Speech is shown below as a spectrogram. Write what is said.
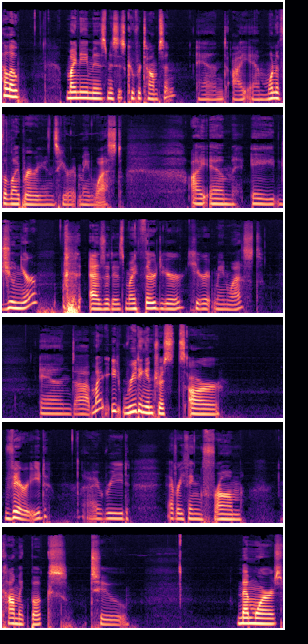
Hello, my name is Mrs. Coover Thompson, and I am one of the librarians here at Maine West. I am a junior, as it is my third year here at Maine West, and uh, my e- reading interests are varied. I read everything from comic books to memoirs,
